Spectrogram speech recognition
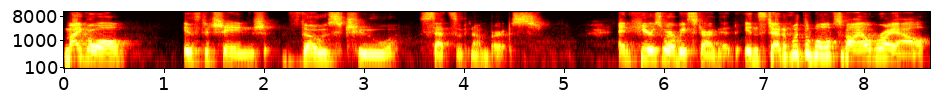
my goal is to change those two sets of numbers. And here's where we started. Instead of with the Wolves of Isle Royale,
